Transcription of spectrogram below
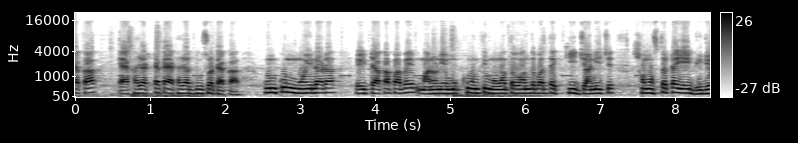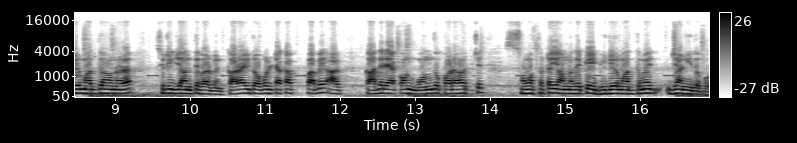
টাকা এক হাজার টাকা, এক হাজার দুশো টাকা। কোন কোন মহিলারা এই টাকা পাবে? মাননীয় মুখ্যমন্ত্রী মমতা বন্দ্যোপাধ্যায় কী জানিয়েছে? সমস্তটাই এই ভিডিওর মাধ্যমে আপনারা সেটি জানতে পারবেন। কারা এই ডবল টাকা পাবে আর কাদের অ্যাকাউন্ট বন্ধ করা হচ্ছে, সমস্তটাই আপনাদেরকে এই ভিডিওর মাধ্যমে জানিয়ে দেবো।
